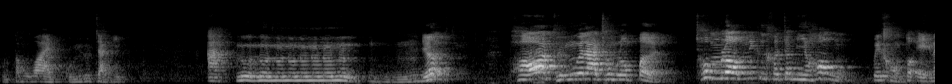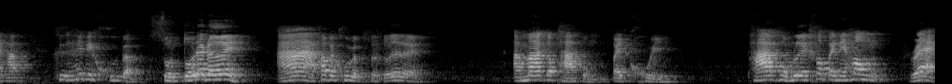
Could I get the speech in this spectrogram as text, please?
กูต้องไหว้กูไม่รู้จักอีกอะนู่นนู่นนู่นนู่นนู่นนู่นเยอะ พอถึงเวลาชมรมเปิด ชมรมนี่คือเขาจะมีห้องเป็นของตัวเองนะครับ คือให้ไปคุยแบบส่วนตัวได้เลย อ่า เข้าไปคุยแบบส่วนตัวได้เลย อาม่าก็พาผมไปคุย พาผมเลยเข้าไปในห้องแรก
